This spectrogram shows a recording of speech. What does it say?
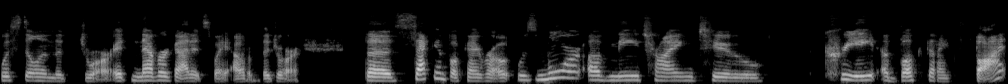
was still in the drawer. It never got its way out of the drawer. The second book i wrote was more of me trying to create a book that i thought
